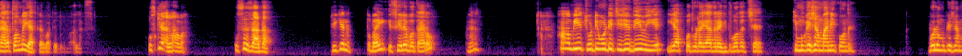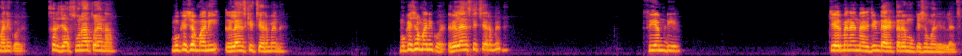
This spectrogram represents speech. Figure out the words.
मैराथन में याद करवा के दूँगा अलग से। उसके अलावा उससे ज़्यादा। ठीक है ना? तो भाई इसीलिए बता रहा हूँ, है ना? हाँ अब ये छोटी मोटी चीज़ें दी हुई है, ये आपको थोड़ा याद रहेगी तो बहुत अच्छा है कि मुकेश अंबानी कौन है? बोलो मुकेश अंबानी कौन है? सर सुना तो है नाम। मुकेश अंबानी रिलायंस के चेयरमैन है। मुकेश अंबानी कौन? रिलायंस के चेयरमैन है। सीएमडी है। चेयरमैन एंड मैनेजिंग डायरेक्टर है मुकेश अंबानी रिलायंस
